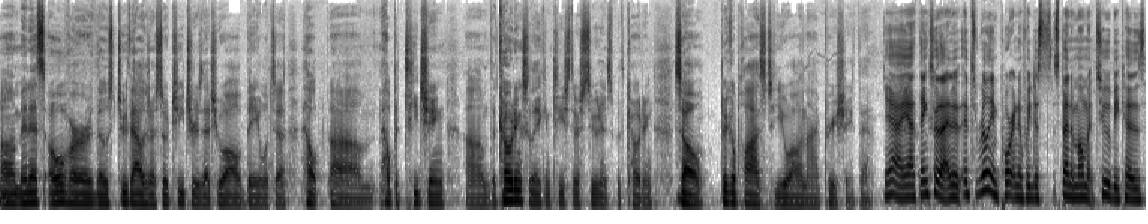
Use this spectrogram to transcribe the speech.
Um, and it's over those 2,000 or so teachers that you all have been able to help um, help at teaching um, the coding so they can teach their students with coding. So, big applause to you all, and I appreciate that. Yeah, yeah. Thanks for that. And it's really important if we just spend a moment too, because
